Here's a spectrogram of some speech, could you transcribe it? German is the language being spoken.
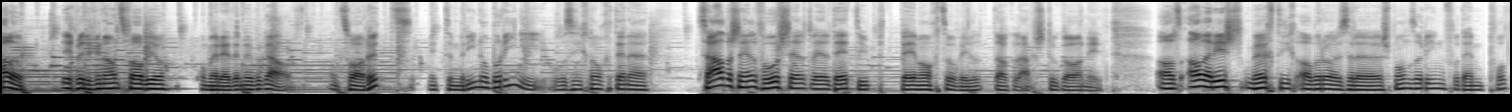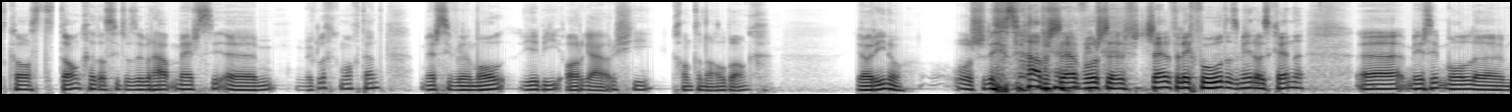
Hallo, ich bin der Finanzfabio und wir reden über Geld. Und zwar heute mit dem Rino Borini, der sich noch den selber schnell vorstellt, weil der Typ, der macht so viel, da glaubst du gar nicht. Als allererstes möchte ich aber unserer Sponsorin von dem Podcast danken, dass sie das überhaupt merci, äh, möglich gemacht haben. Merci vielmals, liebe Aargauerische Kantonalbank. Ja, Rino, willst du dich selber schnell vorstellen? Stell vielleicht vor, dass wir uns kennen. Äh, wir sind mal äh,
